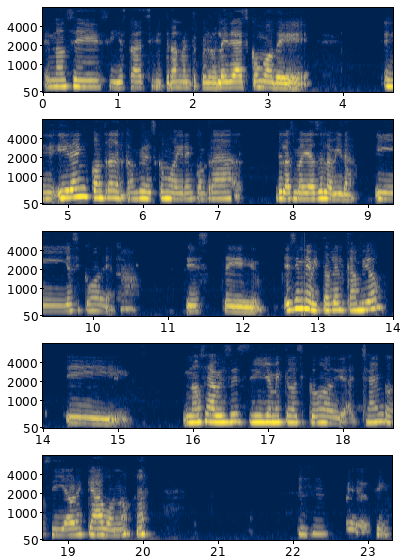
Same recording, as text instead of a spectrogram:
eh, no sé si está así literalmente, pero la idea es como de eh, ir en contra del cambio, es como ir en contra de las mareas de la vida. Y así como de, este, es inevitable el cambio y no sé, a veces sí yo me quedo así como de ah, changos y ahora qué hago, ¿no? Pero sí.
